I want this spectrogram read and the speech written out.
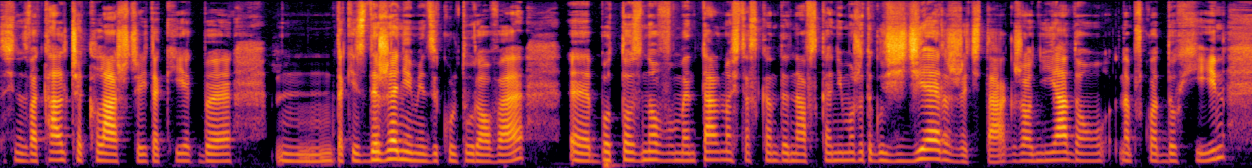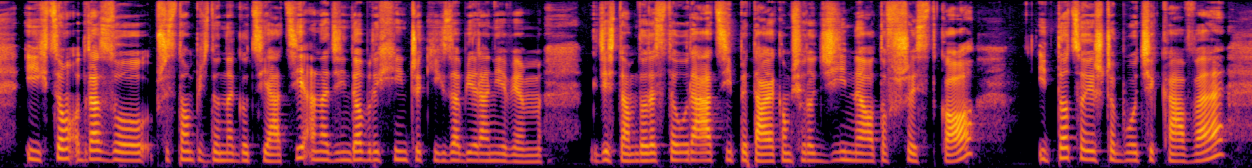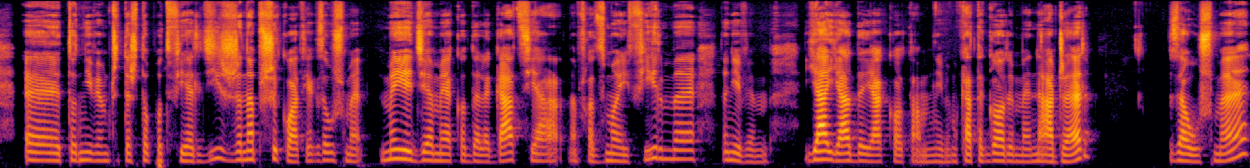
to się nazywa culture clash, czyli taki jakby mm, takie zderzenie międzykulturowe, e, bo to znowu mentalność ta skandynawska nie może tego zdzierżyć, tak, że oni jadą na przykład do Chin i chcą od razu przystąpić do negocjacji, a na dzień dobry Chińczyk ich zabiera, nie wiem, gdzieś tam do restauracji, pyta o jakąś rodzinę, o to wszystko. I to, co jeszcze było ciekawe, E, to nie wiem, czy też to potwierdzisz, że na przykład, jak załóżmy, my jedziemy jako delegacja, na przykład z mojej firmy, no nie wiem, ja jadę jako tam, nie wiem, kategory menadżer, załóżmy,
